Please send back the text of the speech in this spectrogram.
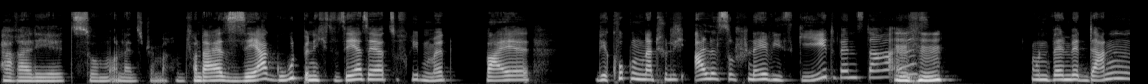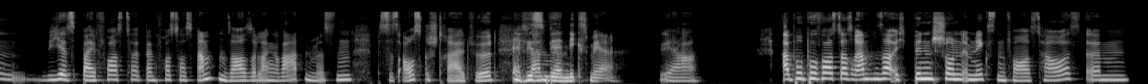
parallel zum Online-Stream machen. Von daher sehr gut, bin ich sehr, sehr zufrieden mit, weil wir gucken natürlich alles so schnell, wie es geht, wenn es da ist. Mhm. Und wenn wir dann, wie jetzt bei Forst, beim Forsthaus Rampensau, so lange warten müssen, bis das ausgestrahlt wird, Da wissen dann, wir ja nichts mehr. ja. Apropos Forsthaus Rampensau, ich bin schon im nächsten Forsthaus. Ähm,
